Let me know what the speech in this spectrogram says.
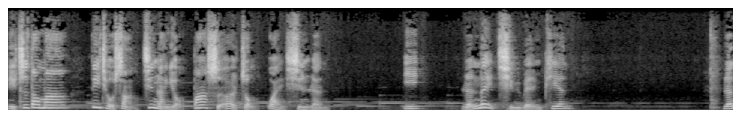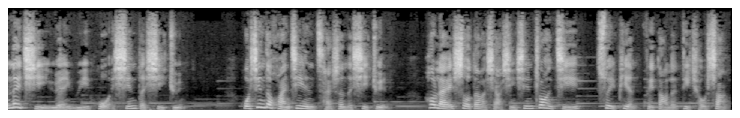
你知道吗？地球上竟然有八十二种外星人。一、人类起源篇。人类起源于火星的细菌，火星的环境产生的细菌，后来受到小行星撞击，碎片飞到了地球上，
